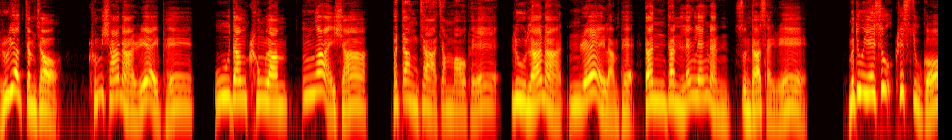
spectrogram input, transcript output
รู้เรียกจำเจ้าครุมชานาเรไอเพอูดังครุงลำง่ายชาปะตังจ่าจำเมาเพลูลานาเรไอลำเพตันดันแรงๆนันสุนดาใส่เรมาดูเยซูคริสต์ก็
